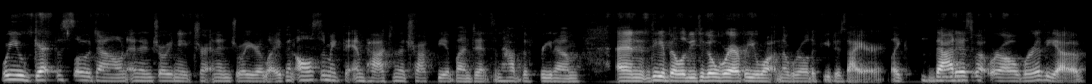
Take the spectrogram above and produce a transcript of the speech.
where you get to slow down and enjoy nature and enjoy your life and also make the impact and attract the abundance and have the freedom and the ability to go wherever you want in the world if you desire. Like mm-hmm. that is what we're all worthy of.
